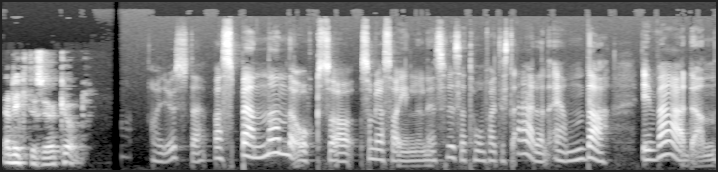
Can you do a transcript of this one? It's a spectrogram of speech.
en riktig sökhund. Ja, just det. Vad spännande också, som jag sa inledningsvis, att hon faktiskt är den enda i världen.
